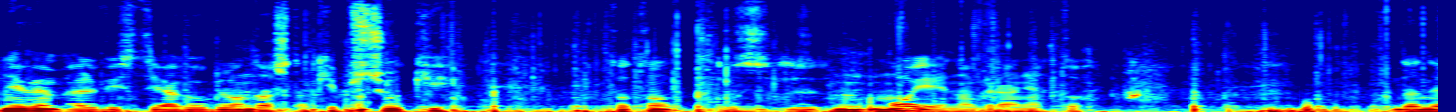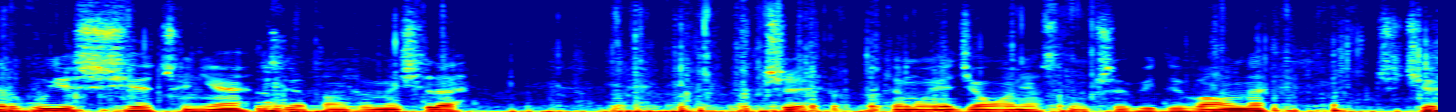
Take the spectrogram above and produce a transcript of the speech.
nie wiem Elvis ty jak oglądasz takie pszczółki to to z, z, moje nagrania to denerwujesz się czy nie co ja tam wymyślę czy te moje działania są przewidywalne, czy Cię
